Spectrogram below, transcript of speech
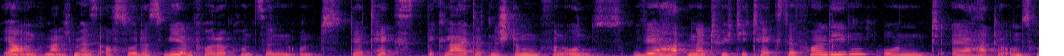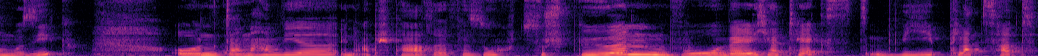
Ja, und manchmal ist auch so, dass wir im Vordergrund sind und der Text begleitet eine Stimmung von uns. Wir hatten natürlich die Texte vorliegen und er hatte unsere Musik. Und dann haben wir in Absprache versucht zu spüren, wo welcher Text wie Platz hat.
